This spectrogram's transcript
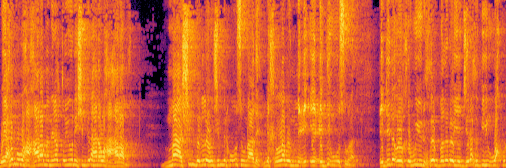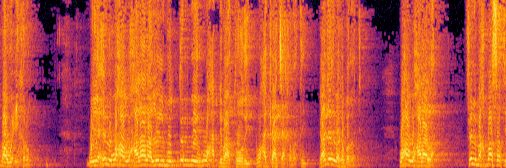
wayaxrumu waxaa xaaraama min atuyuuri shimbirahana waxaa xaaraama maa shimbir lahu shimbirka u sugnaade. Ee ciddi uu u sugnaaday ciddida oo qawiyun xoog badanoo yajraxu bihi uu wax ku dhaawici karo. Wayaxilu waxa uu xalaala lilmudiri ruuxa dhibaatooday ruuxa gaaja qabatay. Gaajadii baa ka badatay waxa uu xalaala filmakhbasati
